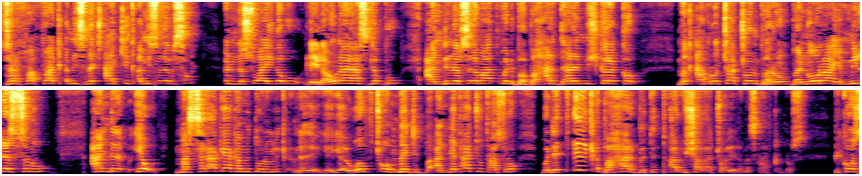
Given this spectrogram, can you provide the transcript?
ዘርፋፋ ቀሚስ፣ ነጫጭ ቀሚስ ለብሰው እነሱ አይገቡ፣ ሌላውን አያስገቡ፣ አንድ ነፍስ ለማጥመድ በባህር ዳር የሚሽከረከሩ መቃብሮቻቸውን በኖራ የሚለስኑ አንድ ው መሰላከያ ከምትሆኑ ይልቅ የወፍጮ መጅ በአንገታችሁ ታስሮ ወደ ጥልቅ ባህር ብትጣሉ ይሻላቸዋል ይላል መጽሐፍ ቅዱስ። because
